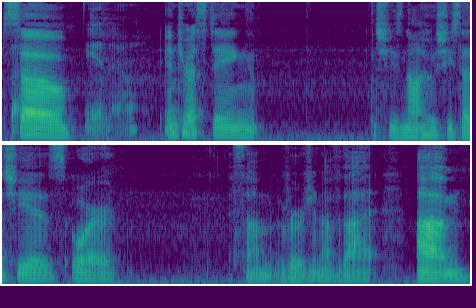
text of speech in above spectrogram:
So You know. interesting. She's not who she says she is, or some version of that. Um,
